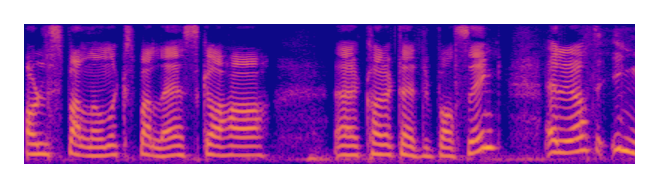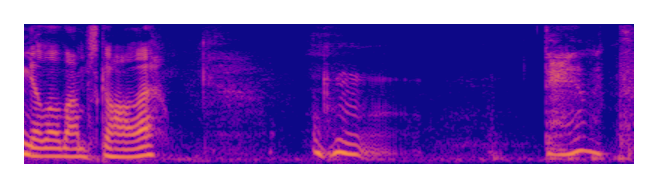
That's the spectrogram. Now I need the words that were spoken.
alle spillene dere spiller skal ha eh, karaktertilpassing Eller at ingen av dem skal ha det Damn it.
